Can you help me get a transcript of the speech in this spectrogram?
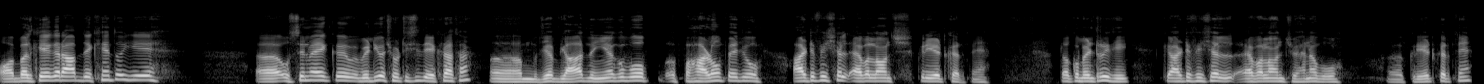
और बल्कि अगर आप देखें तो ये उस दिन मैं एक वीडियो छोटी सी देख रहा था मुझे अब याद नहीं है कि वो पहाड़ों पे जो आर्टिफिशियल एवलॉन्च क्रिएट करते हैं डॉक्यूमेंट्री थी कि आर्टिफिशियल एवलॉन्च जो है ना वो क्रिएट करते हैं।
